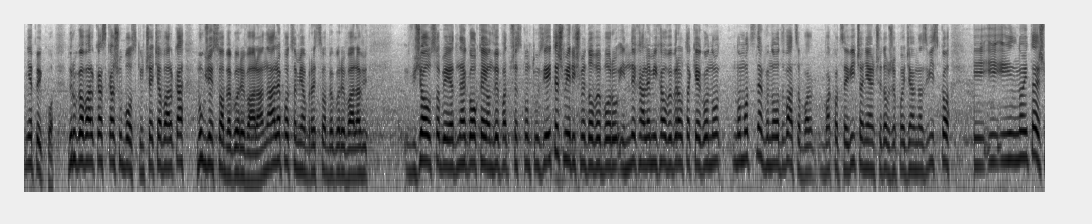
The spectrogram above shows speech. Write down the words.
nie pykło. Druga walka z Kaszubowskim, trzecia walka, mógł wziąć słabego rywala, no ale po co miał brać słabego rywala? Wziął sobie jednego, okej, on wypadł przez kontuzję i też mieliśmy do wyboru innych, ale Michał wybrał takiego no, no mocnego, no dwa, co Ba- Bakocewicza, nie wiem czy dobrze powiedziałem nazwisko. I, i, i no i też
